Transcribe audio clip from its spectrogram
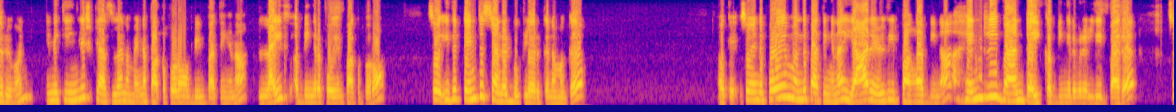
எவ்ரி ஒன் இன்னைக்கு இங்கிலீஷ் கிளாஸ்ல நம்ம என்ன பார்க்க போறோம் அப்படின்னு பாத்தீங்கன்னா லைஃப் அப்படிங்கிற போயம் பார்க்க போறோம். சோ இது டென்த் ஸ்டாண்டர்ட் புக்ல இருக்கு நமக்கு. ஓகே ஸோ இந்த போயம் வந்து பாத்தீங்கன்னா யார் எழுதியிருப்பாங்க அப்படின்னா ஹென்ரி வேன் டைக் அப்படிங்கிறவர் எழுதியிருப்பாரு. ஸோ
